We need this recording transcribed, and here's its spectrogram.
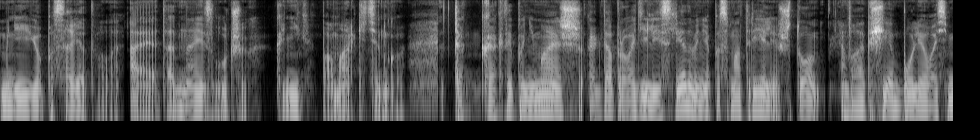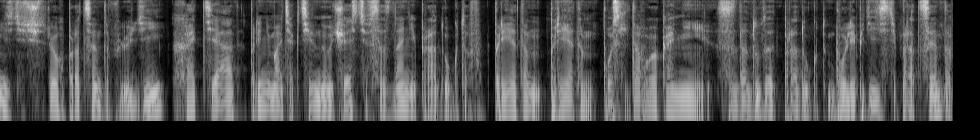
мне ее посоветовала. А это одна из лучших книг по маркетингу. Так как ты понимаешь, когда проводили исследования, посмотрели, что вообще более 84% людей хотят принимать активное участие в создании продуктов. При этом, при этом после того, как они создадут этот продукт, более 50%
